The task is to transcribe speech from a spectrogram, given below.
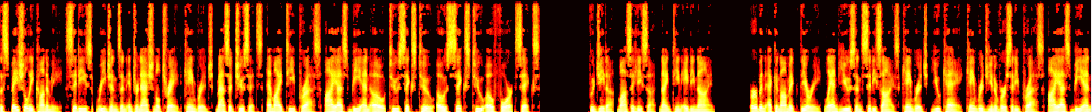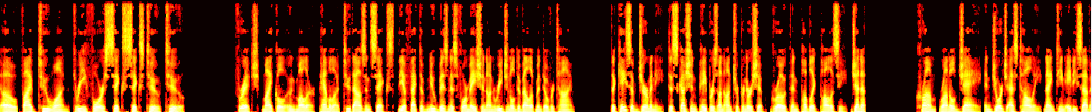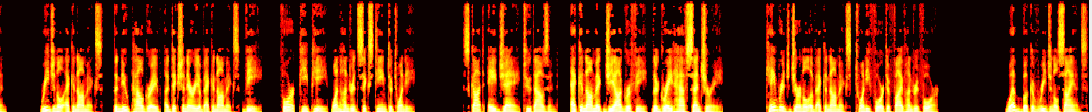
The Spatial Economy, Cities, Regions and International Trade Cambridge, Massachusetts, MIT Press, ISBN 0-262-06204-6 Fujita, Masahisa, 1989. Urban Economic Theory, Land Use and City Size Cambridge, UK, Cambridge University Press, ISBN 0-521-34662-2 Fritsch, Michael und Müller, Pamela 2006, The Effect of New Business Formation on Regional Development Over Time. The Case of Germany, Discussion Papers on Entrepreneurship, Growth and Public Policy, Jena Krumm, Ronald J., and George S. Tolley 1987. Regional Economics. The New Palgrave, A Dictionary of Economics, v. 4, pp. 116–20 Scott, A. J. 2000. Economic Geography, The Great Half-Century. Cambridge Journal of Economics, 24–504. Web Book of Regional Science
